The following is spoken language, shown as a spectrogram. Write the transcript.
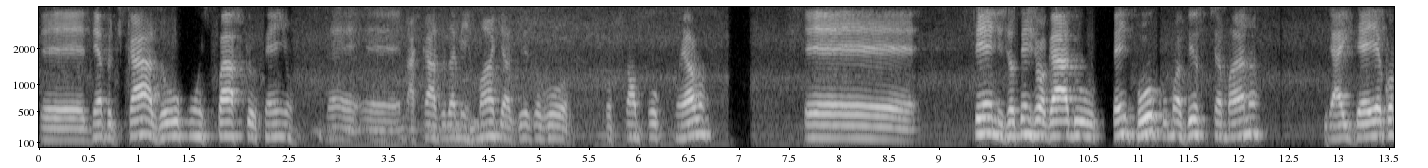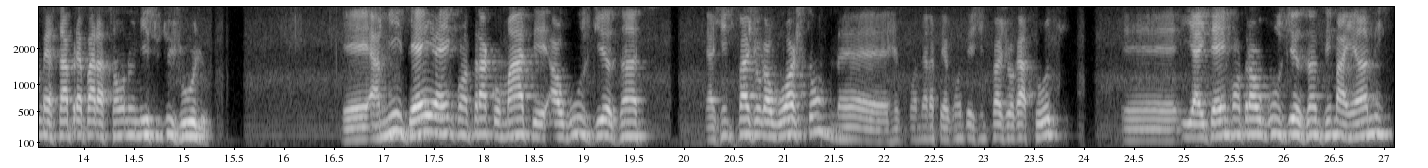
é, dentro de casa ou com o espaço que eu tenho né, é, na casa da minha irmã, que às vezes eu vou, vou ficar um pouco com ela. É, tênis eu tenho jogado bem pouco, uma vez por semana, e a ideia é começar a preparação no início de julho. É, a minha ideia é encontrar com o Mate alguns dias antes a gente vai jogar Washington, né, respondendo a pergunta, a gente vai jogar todos. É, e a ideia é encontrar alguns dias antes em Miami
